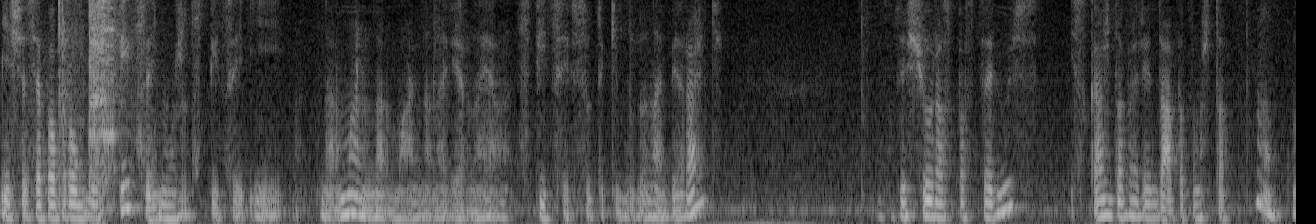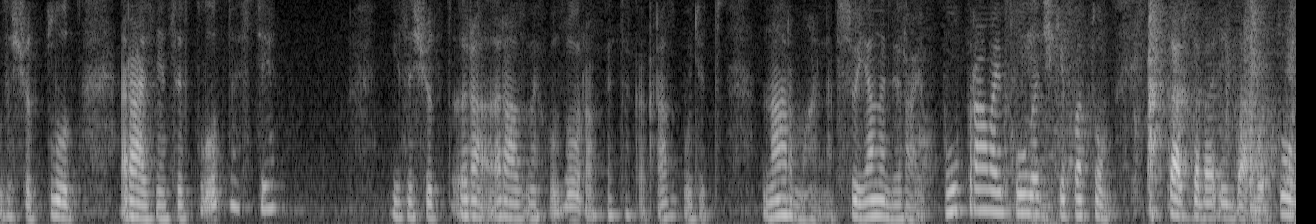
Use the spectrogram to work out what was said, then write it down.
Мне сейчас я попробую спицей может спицей и нормально нормально наверное спицей все-таки буду набирать. Вот еще раз повторюсь из каждого ряда потому что ну, за счет плот разницы в плотности И за счет разных узоров это как раз будет нормально. Все, я набираю по правой полочке, потом из каждого ряда потом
